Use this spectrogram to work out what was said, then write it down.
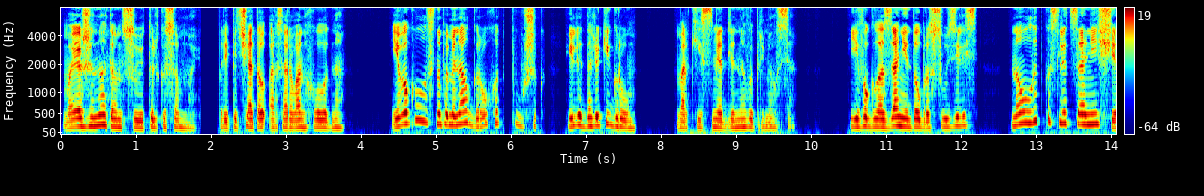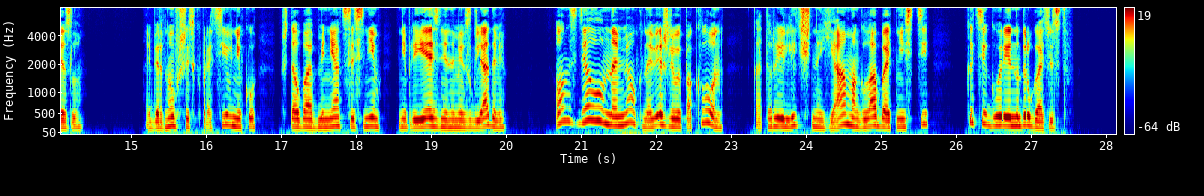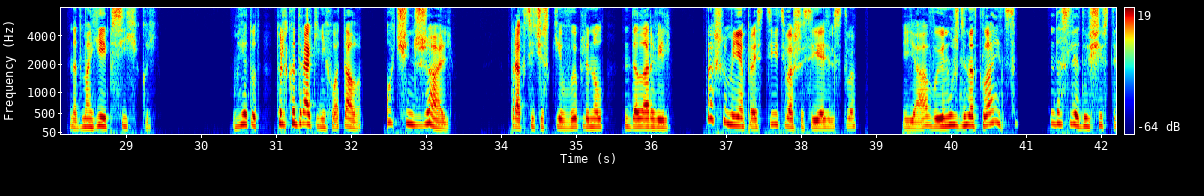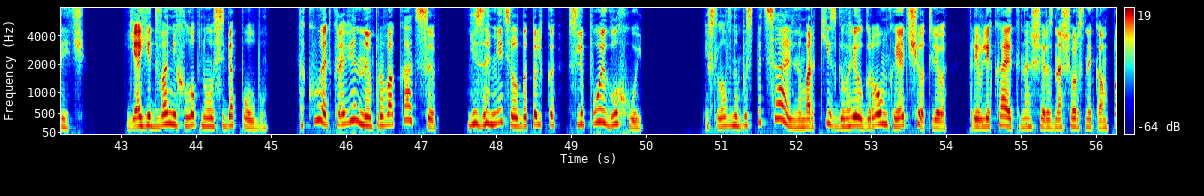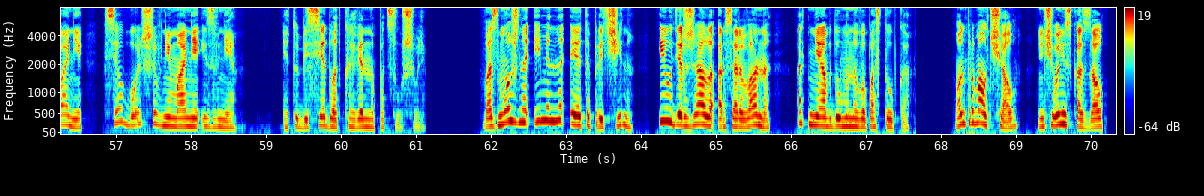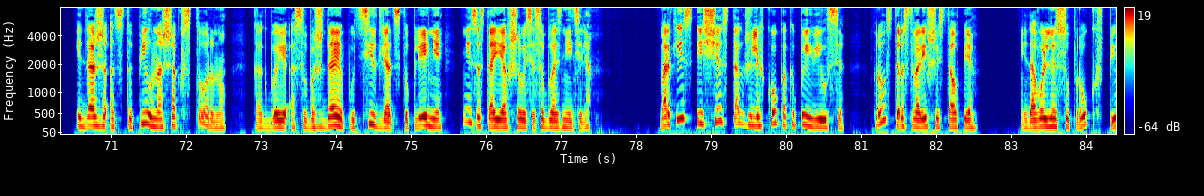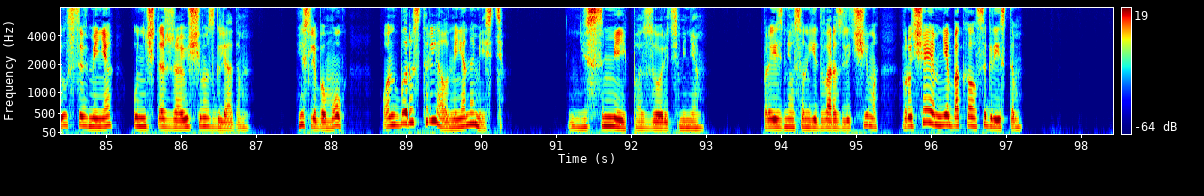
«Моя жена танцует только со мной», — припечатал Арсарван холодно. Его голос напоминал грохот пушек или далекий гром. Маркиз медленно выпрямился. Его глаза недобро сузились, но улыбка с лица не исчезла. Обернувшись к противнику, чтобы обменяться с ним неприязненными взглядами, он сделал намек на вежливый поклон, который лично я могла бы отнести категории надругательств. над моей психикой. Мне тут только драки не хватало. Очень жаль. Практически выплюнул Деларвиль. Прошу меня простить, ваше сиятельство. Я вынужден откланяться. До следующей встречи. Я едва не хлопнула себя по лбу. Такую откровенную провокацию не заметил бы только слепой и глухой. И словно бы специально маркиз говорил громко и отчетливо, привлекая к нашей разношерстной компании все больше внимания извне. Эту беседу откровенно подслушивали. Возможно, именно эта причина и удержала Арсарвана от необдуманного поступка. Он промолчал, ничего не сказал и даже отступил на шаг в сторону, как бы освобождая пути для отступления несостоявшегося соблазнителя. Маркиз исчез так же легко, как и появился, просто растворившись в толпе. Недовольный супруг впился в меня уничтожающим взглядом. Если бы мог, он бы расстрелял меня на месте. «Не смей позорить меня», — произнес он едва различимо, вручая мне бокал с игристым.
